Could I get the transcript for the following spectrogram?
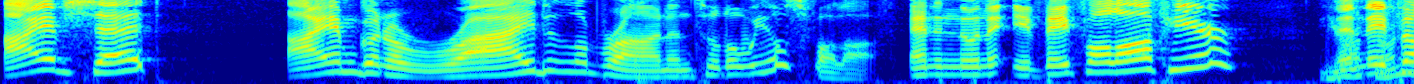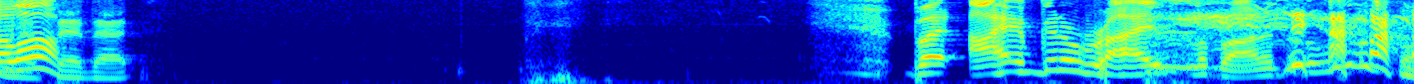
I have said I am going to ride LeBron until the wheels fall off, and then when if they fall off here, You then they fell off. that Said that. But I am going to ride LeBron until the wheels fall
